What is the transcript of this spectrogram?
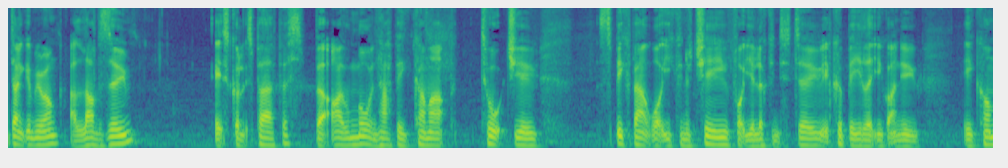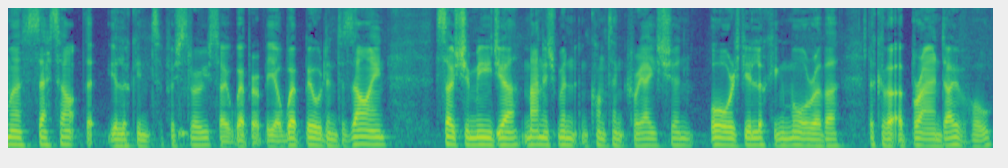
don't get me wrong, I love Zoom. It's got its purpose, but I'm more than happy to come up, talk to you, speak about what you can achieve, what you're looking to do. It could be that you've got a new e-commerce setup that you're looking to push through. So whether it be a web building design, social media management and content creation, or if you're looking more of a look at a brand overhaul,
